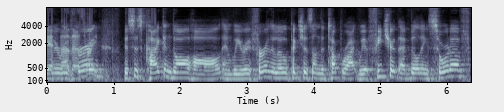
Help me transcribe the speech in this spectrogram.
Yeah, we're that's referring, right. this is Kuykendall Hall, and we refer in the little pictures on the top right, we have featured that building sort of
